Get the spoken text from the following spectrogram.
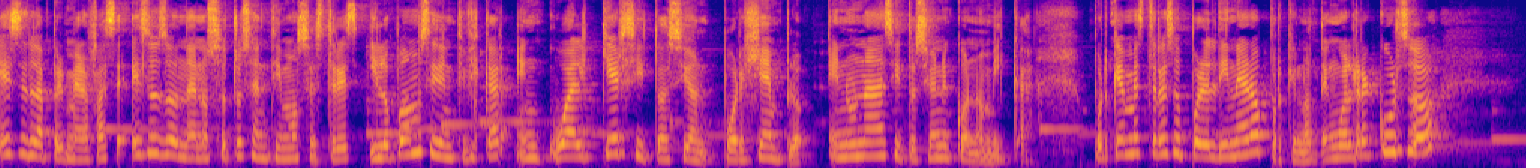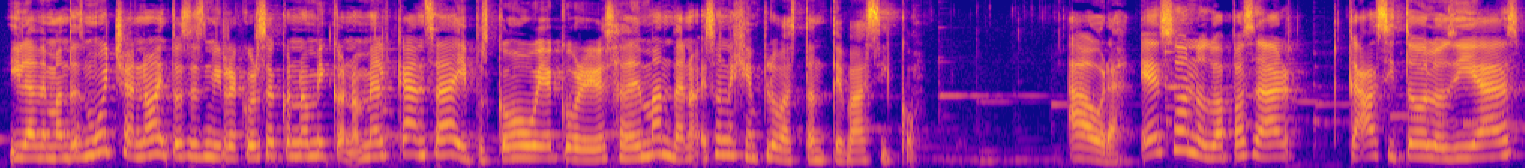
Esa es la primera fase. Eso es donde nosotros sentimos estrés y lo podemos identificar en cualquier situación. Por ejemplo, en una situación económica. ¿Por qué me estreso por el dinero? Porque no tengo el recurso y la demanda es mucha, ¿no? Entonces mi recurso económico no me alcanza y pues cómo voy a cubrir esa demanda, ¿no? Es un ejemplo bastante básico. Ahora, eso nos va a pasar casi todos los días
